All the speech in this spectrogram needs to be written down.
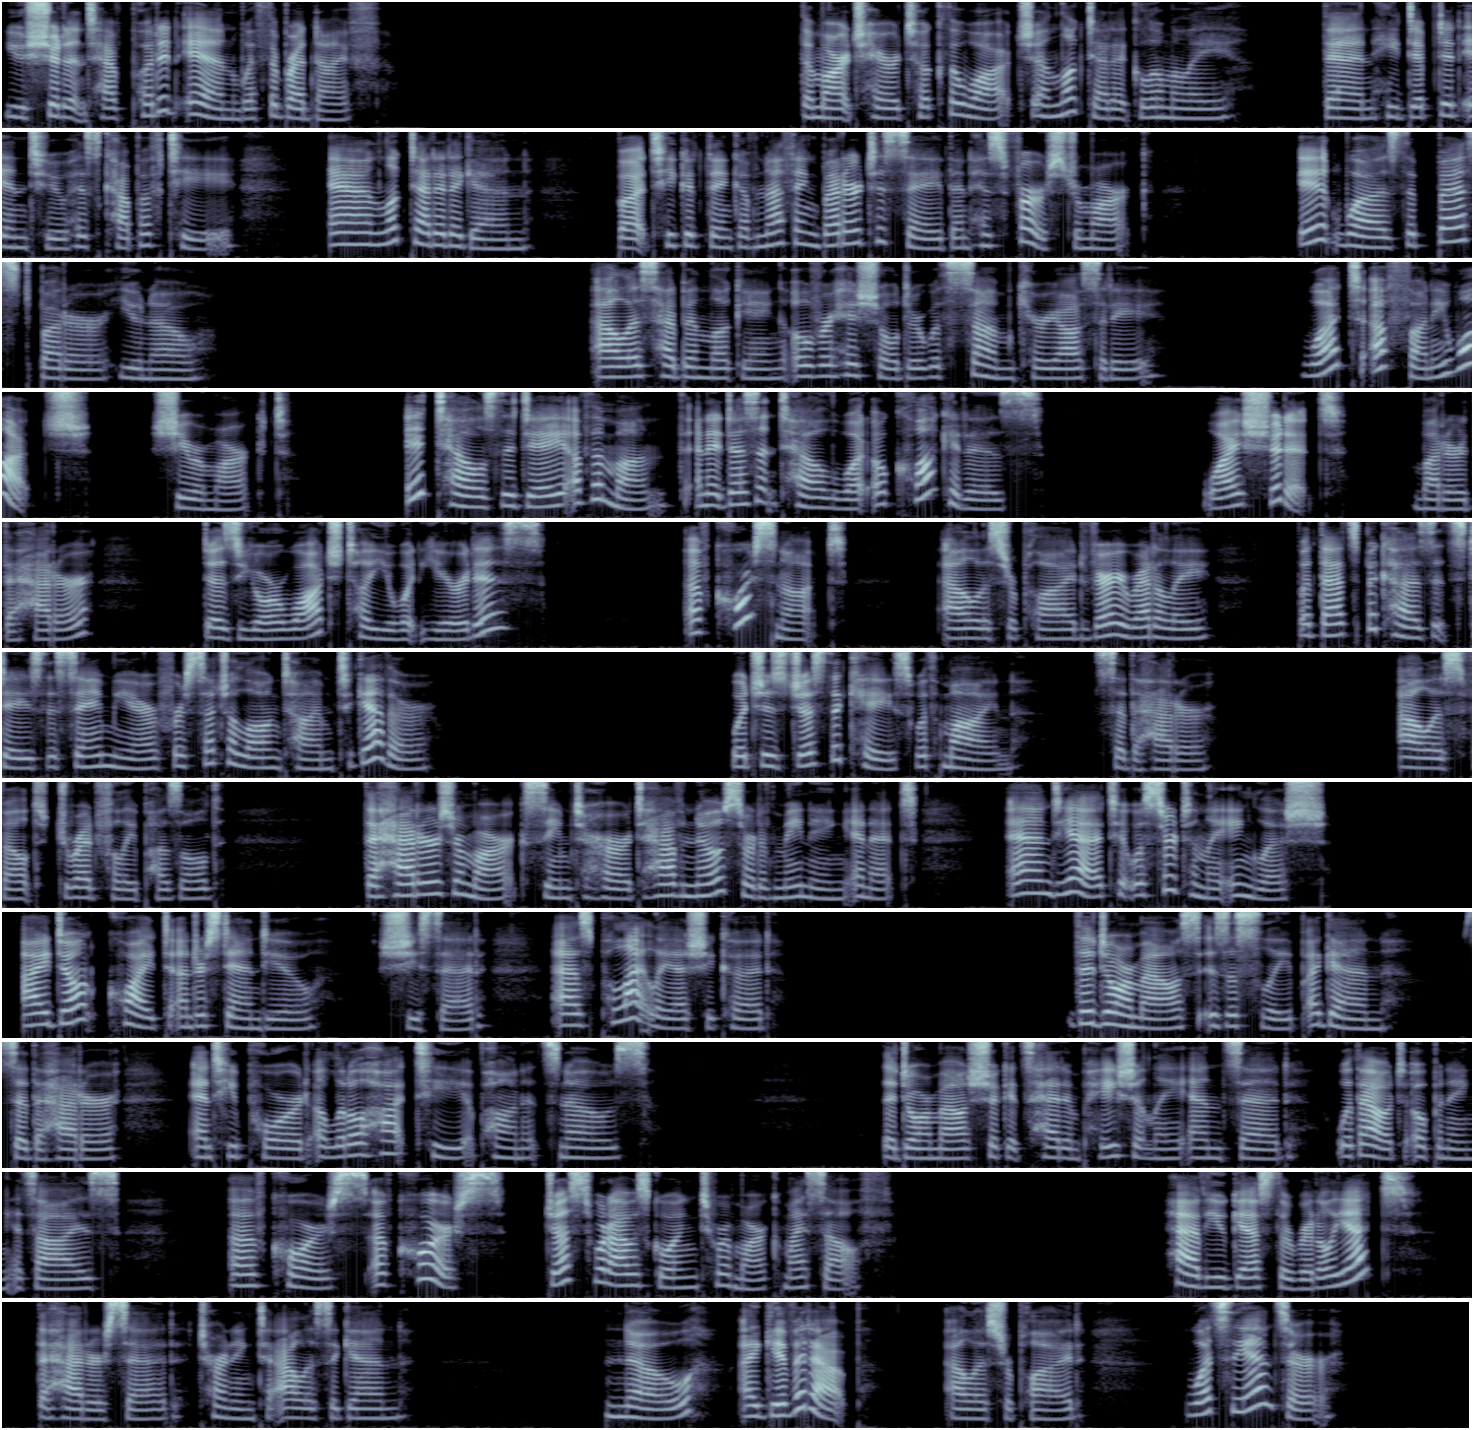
You shouldn't have put it in with the bread knife. The March Hare took the watch and looked at it gloomily. Then he dipped it into his cup of tea and looked at it again, but he could think of nothing better to say than his first remark. It was the best butter, you know. Alice had been looking over his shoulder with some curiosity. What a funny watch, she remarked. It tells the day of the month and it doesn't tell what o'clock it is. Why should it? muttered the Hatter. Does your watch tell you what year it is? Of course not, Alice replied very readily, but that's because it stays the same year for such a long time together which is just the case with mine, said the Hatter. Alice felt dreadfully puzzled. The Hatter's remark seemed to her to have no sort of meaning in it, and yet it was certainly English. I don't quite understand you, she said, as politely as she could. The Dormouse is asleep again, said the Hatter, and he poured a little hot tea upon its nose. The Dormouse shook its head impatiently and said, without opening its eyes, Of course, of course, just what I was going to remark myself. Have you guessed the riddle yet? the Hatter said, turning to Alice again. No, I give it up, Alice replied. What's the answer?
